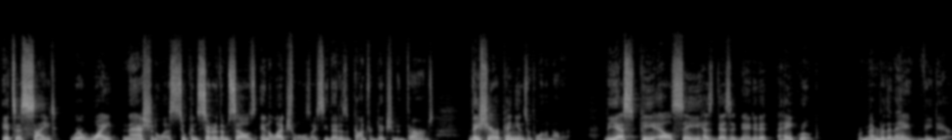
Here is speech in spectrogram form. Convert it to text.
It's a site where white nationalists who consider themselves intellectuals, I see that as a contradiction in terms, they share opinions with one another. The SPLC has designated it a hate group. Remember the name VDARE.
